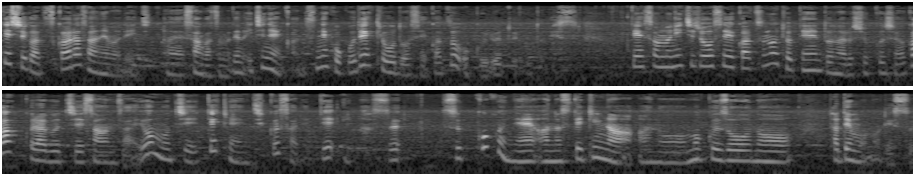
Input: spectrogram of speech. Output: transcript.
で4月から3年まで3月までの1年間ですねここで共同生活を送るということですでその日常生活の拠点となる宿舎が倉淵山材を用いて建築されています。すっごくねあの素敵なあな木造の建物です。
